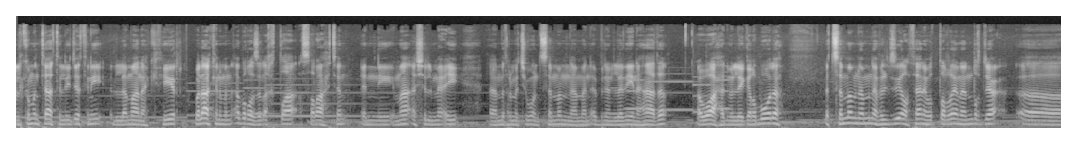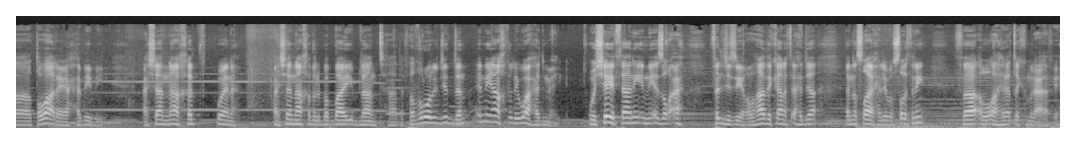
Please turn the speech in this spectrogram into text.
الكومنتات اللي جتني للأمانة كثير ولكن من أبرز الأخطاء صراحة إني ما أشل معي آه، مثل ما تشوفون تسممنا من ابن الذين هذا أو واحد من اللي قربوا له. تسممنا منه في الجزيرة الثانية واضطرينا نرجع آه، طوارئ يا حبيبي عشان ناخذ وينه؟ عشان ناخذ الباباي بلانت هذا. فضروري جدا إني آخذ لي واحد معي. والشيء الثاني إني أزرعه في الجزيرة وهذه كانت إحدى النصائح اللي وصلتني. فالله يعطيكم العافية.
